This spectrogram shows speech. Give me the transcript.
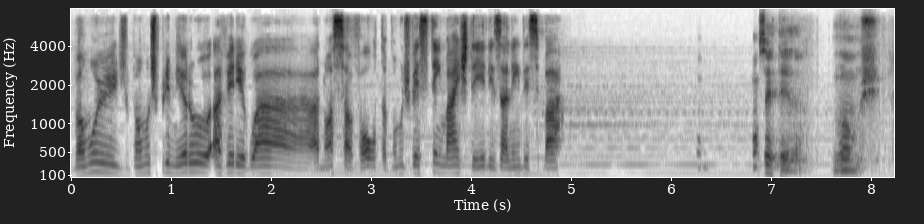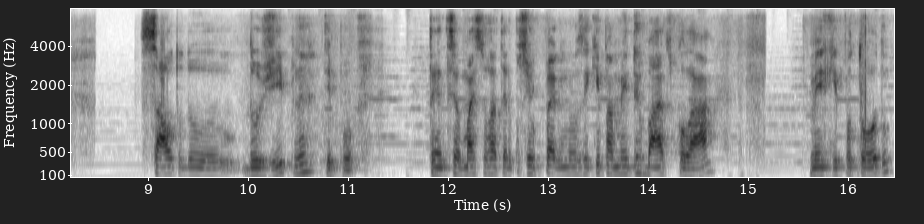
Vamos, vamos primeiro averiguar a nossa volta, vamos ver se tem mais deles além desse barco. Com certeza. Vamos. Salto do, do Jeep, né? Tipo, tento ser o mais sorrateiro possível. Pego meus equipamentos básicos lá. Me equipo todo.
